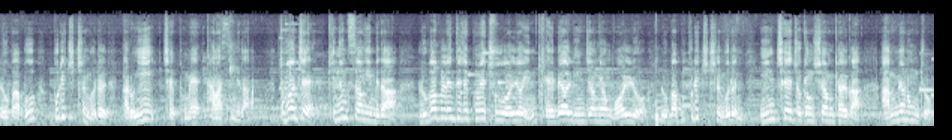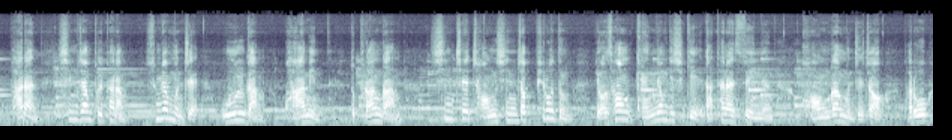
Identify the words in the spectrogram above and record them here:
루바브 뿌리 추출물을 바로 이 제품에 담았습니다. 두 번째, 기능성입니다. 루바 블렌드 제품의 주 원료인 개별 인정형 원료 루바브 뿌리 추출물은 인체 적용 시험 결과 안면 홍조, 발한, 심장 불편함, 수면 문제, 우울감, 과민, 또 불안감, 신체 정신적 피로 등 여성 갱년기 시기에 나타날 수 있는 건강 문제죠. 바로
